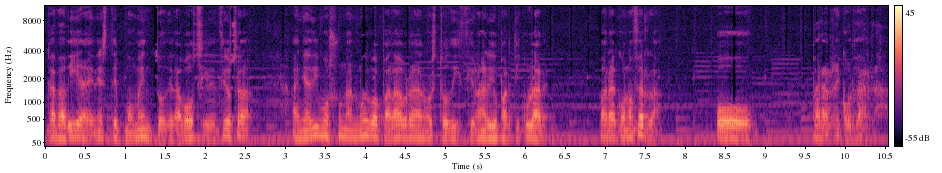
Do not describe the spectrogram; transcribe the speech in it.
cada día en este momento de la voz silenciosa, añadimos una nueva palabra a nuestro diccionario particular para conocerla o para recordarla.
